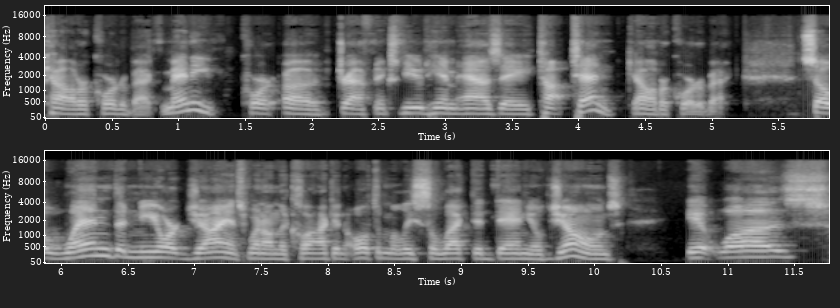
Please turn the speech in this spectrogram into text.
caliber quarterback. Many uh, draftniks viewed him as a top 10 caliber quarterback. So when the New York Giants went on the clock and ultimately selected Daniel Jones, it was,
